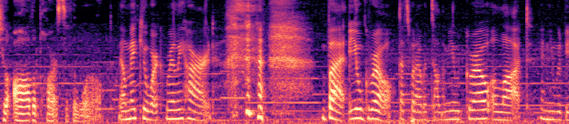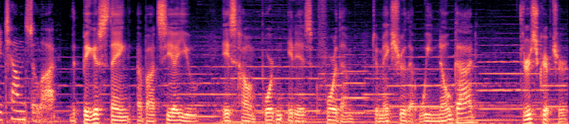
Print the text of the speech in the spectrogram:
to all the parts of the world. They'll make you work really hard, but you'll grow. That's what I would tell them. You would grow a lot and you would be challenged a lot. The biggest thing about CIU is how important it is for them to make sure that we know God through Scripture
